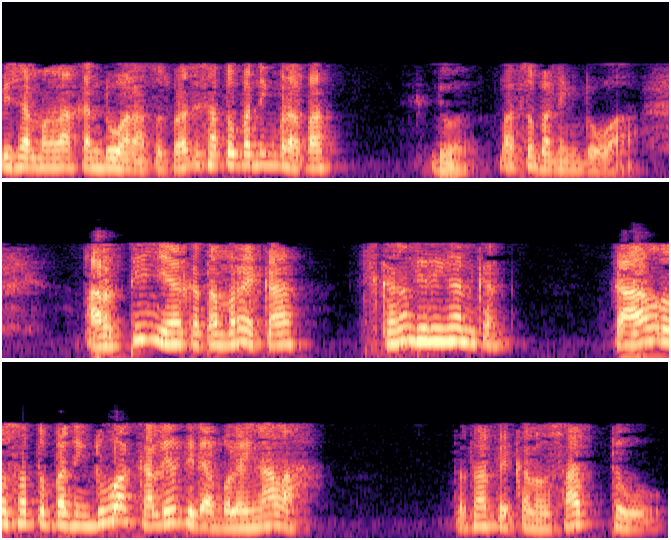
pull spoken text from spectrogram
bisa mengalahkan 200. Berarti satu banding berapa? Dua. Satu banding dua. Artinya, kata mereka, sekarang diringankan. Kalau satu banding dua, kalian tidak boleh ngalah. Tetapi kalau satu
